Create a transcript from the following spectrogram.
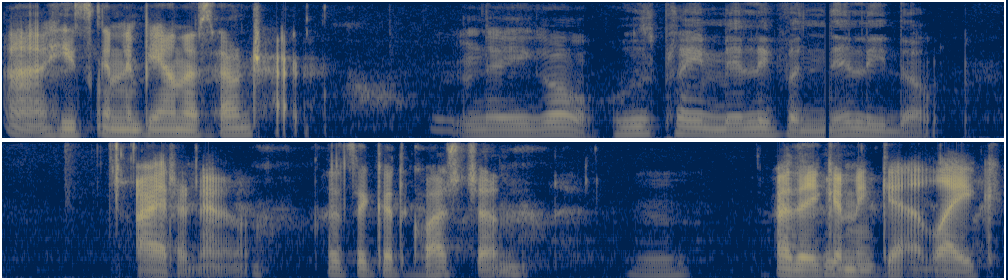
uh, he's going to be on the soundtrack. There you go. Who's playing Milli Vanilli though? I don't know. That's a good question. Mm. Are they going to get like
